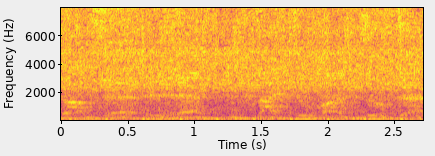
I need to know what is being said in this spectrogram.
Corruption is inside too much to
